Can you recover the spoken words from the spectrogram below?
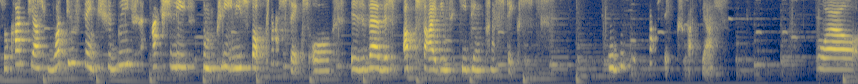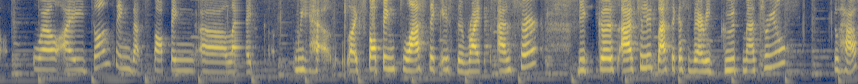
So, Kak Tyas, what do you think? Should we actually completely stop plastics, or is there this upside into keeping plastics? Plastics, Kak Tyas. Well, well, I don't think that stopping, uh, like we have, like stopping plastic is the right answer, because actually plastic is very good materials to have,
